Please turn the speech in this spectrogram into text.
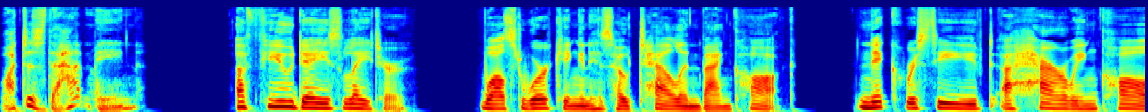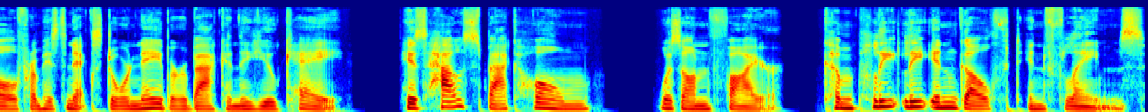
What does that mean? A few days later, whilst working in his hotel in Bangkok, Nick received a harrowing call from his next door neighbor back in the UK. His house back home was on fire, completely engulfed in flames.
